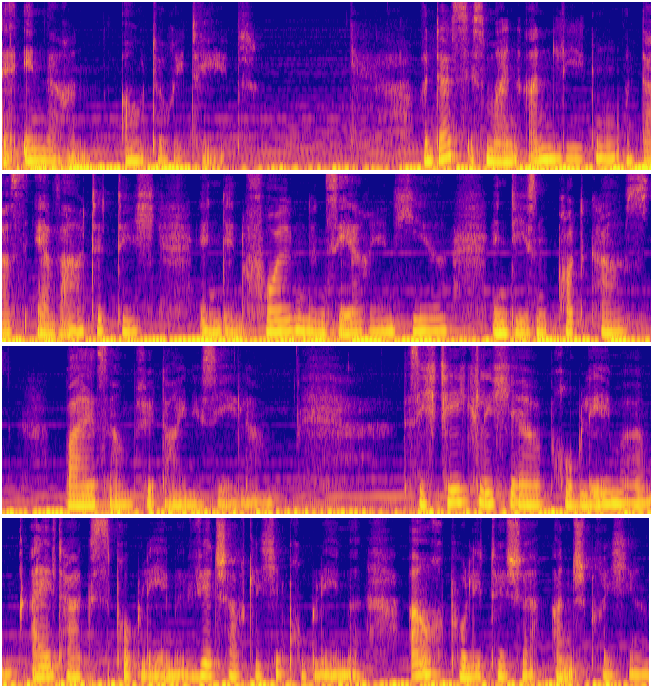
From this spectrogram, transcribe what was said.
der inneren Autorität. Und das ist mein Anliegen und das erwartet dich in den folgenden Serien hier in diesem Podcast Balsam für deine Seele dass ich tägliche Probleme, Alltagsprobleme, wirtschaftliche Probleme, auch politische anspreche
